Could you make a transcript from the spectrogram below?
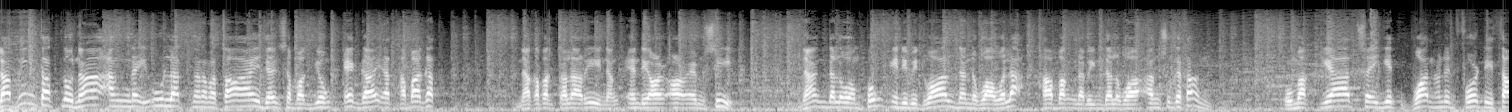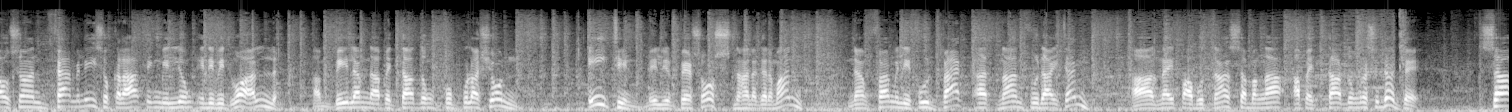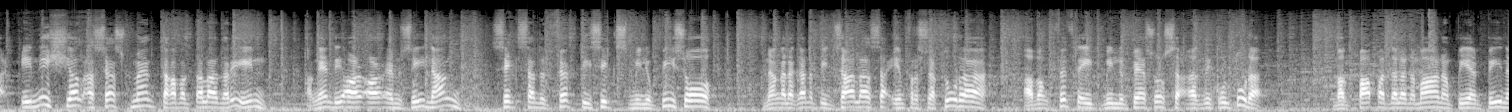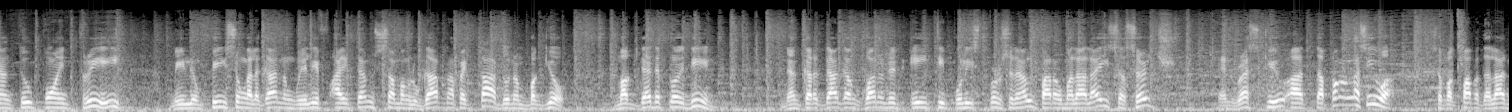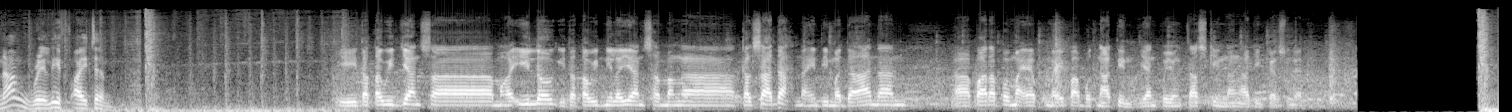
Labing tatlo na ang naiulat na namatay dahil sa bagyong Egay at Habagat. Nakapagtala rin ng NDRRMC ng 20 individual na nawawala habang labing dalawa ang sugatan. Umakyat sa higit 140,000 families o kalahating milyong individual ang bilang na apektadong populasyon. 18 million pesos na halaga naman ng family food pack at non-food item ang naipabot na sa mga apektadong residente. Sa initial assessment, nakapagtala na rin ang NDRRMC ng 656 milyong piso ng halaga ng pinsala sa infrastruktura habang 58 milyon pesos sa agrikultura. Magpapadala naman ang PNP ng 2.3 milyong pisong halaga ng relief items sa mga lugar na apektado ng bagyo. Magde-deploy din ng karagdagang 180 police personnel para umalalay sa search and rescue at pangangasiwa sa pagpapadala ng relief item. Itatawid yan sa mga ilog, itatawid nila yan sa mga kalsada na hindi madaanan ah, para po mai- maipabot natin. Yan po yung tasking ng ating personnel.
